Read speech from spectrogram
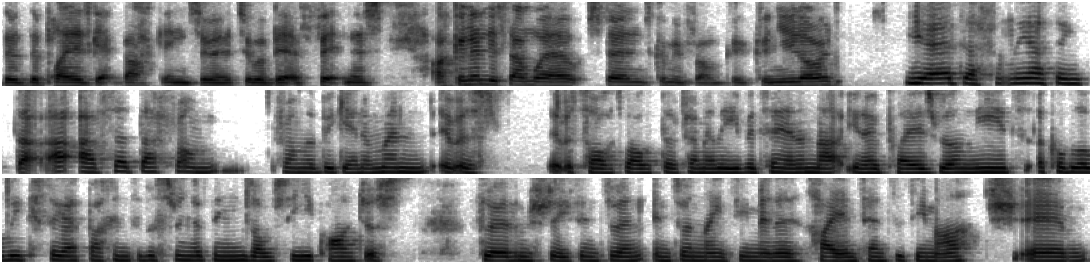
the, the players get back into to a bit of fitness. I can understand where Stern's coming from. Can, can you, Lauren? Yeah, definitely. I think that I, I've said that from from the beginning when it was it was talked about the Premier League return and that you know players will need a couple of weeks to get back into the swing of things. Obviously, you can't just throw them straight into an into a 90 minute high intensity match. Um,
